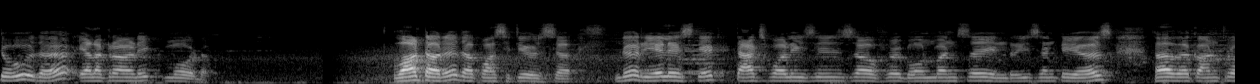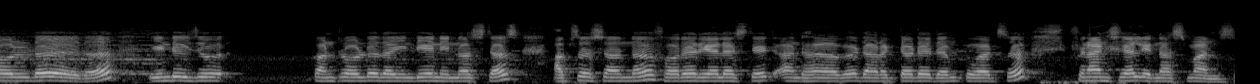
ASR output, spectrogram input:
to the electronic mode. What are the positives? The real estate tax policies of governments in recent years have controlled the individual controlled the Indian investors' obsession for real estate and have directed them towards financial investments.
